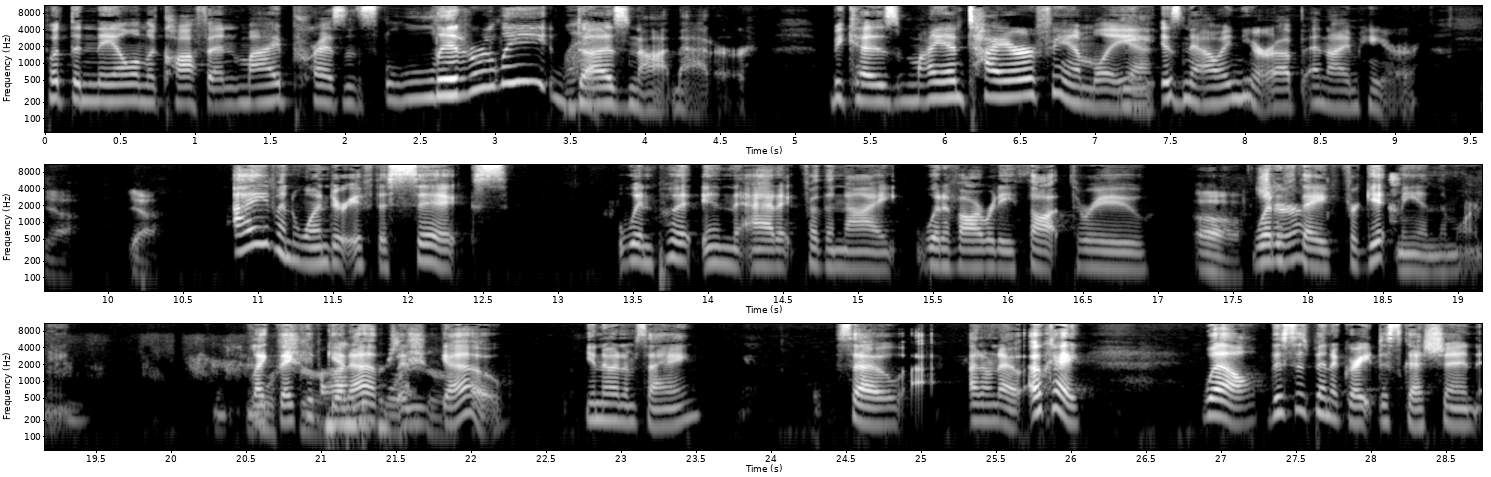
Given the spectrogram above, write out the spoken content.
put the nail in the coffin. My presence literally Right. does not matter because my entire family Yeah. is now in Europe and I'm here. Yeah, yeah. I even wonder if the six, when put in the attic for the night, would have already thought through Oh, what Sure. if they forget me in the morning? Like For they sure. could get up 100%. and Sure. go. You know what I'm saying? So I, I don't know. Okay. Well, this has been a great discussion.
